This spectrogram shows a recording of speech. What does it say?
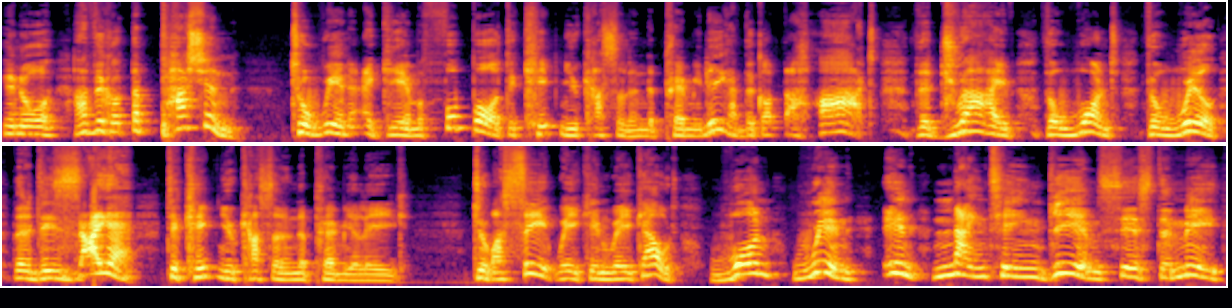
you know, have they got the passion to win a game of football to keep Newcastle in the Premier League? Have they got the heart, the drive, the want, the will, the desire to keep Newcastle in the Premier League? Do I see it week in, week out? One win in 19 games says to me,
